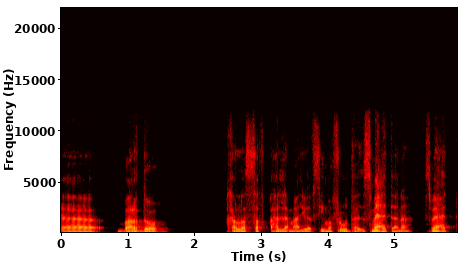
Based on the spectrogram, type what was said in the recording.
آه برضه خلص صفقة هلأ مع ال UFC مفروض سمعت أنا سمعت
